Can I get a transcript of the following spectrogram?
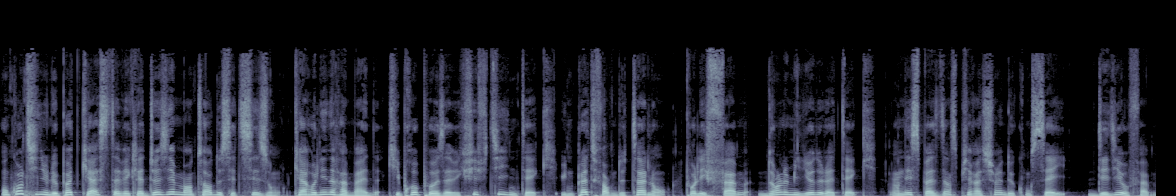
On continue le podcast avec la deuxième mentor de cette saison, Caroline Ramad, qui propose avec 50 in Tech une plateforme de talent pour les femmes dans le milieu de la tech, un espace d'inspiration et de conseils dédié aux femmes.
